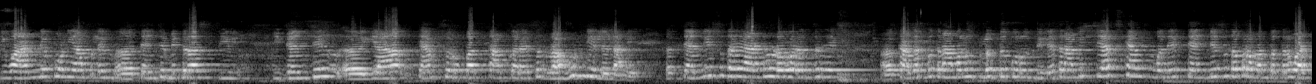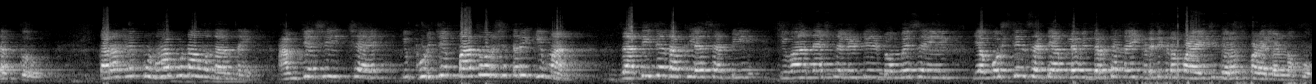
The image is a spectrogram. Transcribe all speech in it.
किंवा अन्य कोणी आपले त्यांचे मित्र असतील की ज्यांचे या कॅम्प स्वरूपात काम करायचं राहून गेलेलं आहे तर त्यांनी सुद्धा या आठवड्याभरात जर हे होणार नाही. आमची अशी इच्छा आहे की पुढचे पाच वर्ष तरी किमान जातीच्या दाखल्यासाठी किंवा नॅशनॅलिटी डोमेसाईल या गोष्टींसाठी आपल्या विद्यार्थ्यांना इकडे तिकडे पळायची गरज पडायला नको.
